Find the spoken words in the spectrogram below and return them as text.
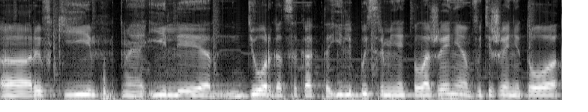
э, рывки э, или дергаться как-то, или быстро менять положение в вытяжении, то,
